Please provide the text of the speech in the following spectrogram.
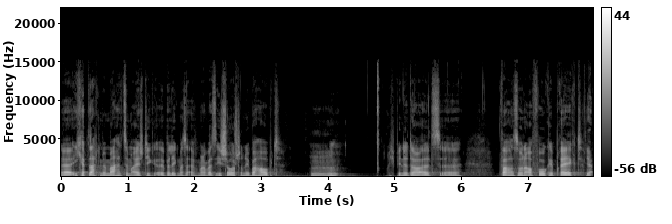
äh, ich habe gedacht, wir machen zum Einstieg, äh, überlegen wir uns einfach mal, was ist Ostern überhaupt? Mhm. Ich bin ja da als äh, Pfarrersohn auch vorgeprägt. Ja.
